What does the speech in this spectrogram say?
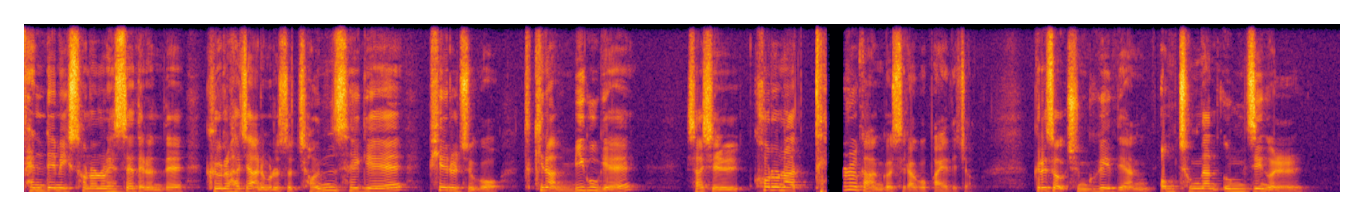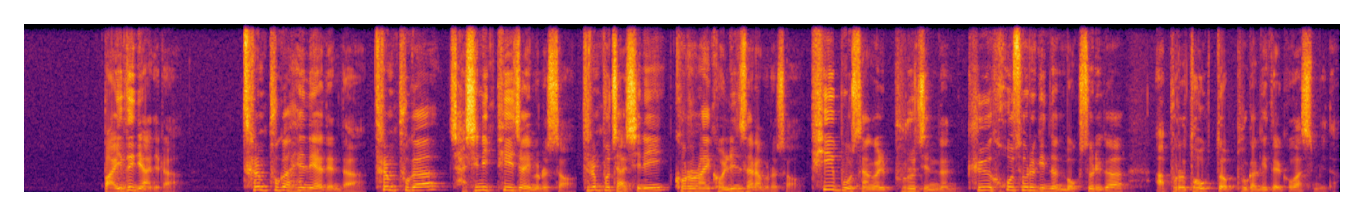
팬데믹 선언을 했어야 되는데 그걸 하지 않음으로써 전 세계에 피해를 주고 특히나 미국에 사실 코로나 테러를 가한 것이라고 봐야 되죠. 그래서 중국에 대한 엄청난 응징을 바이든이 아니라 트럼프가 해내야 된다. 트럼프가 자신이 피해자임으로써 트럼프 자신이 코로나에 걸린 사람으로서 피해 보상을 부르짖는 그 호소력 있는 목소리가 앞으로 더욱더 부각이 될 것 같습니다.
